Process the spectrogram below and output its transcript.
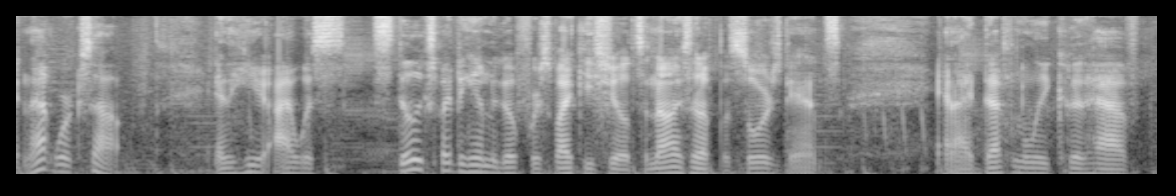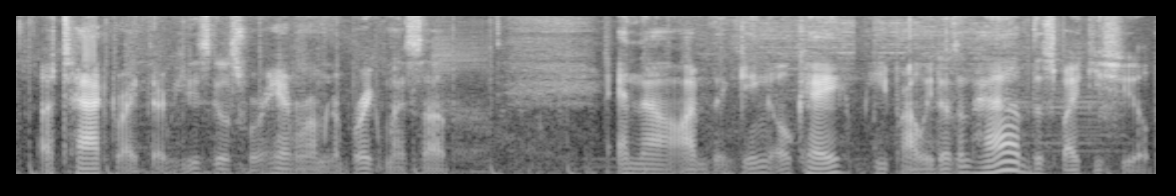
and that works out. And here I was still expecting him to go for Spiky Shield, so now I set up a Swords Dance, and I definitely could have attacked right there. He just goes for a Hammer, I'm going to break my sub. And now I'm thinking, okay, he probably doesn't have the Spiky Shield.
